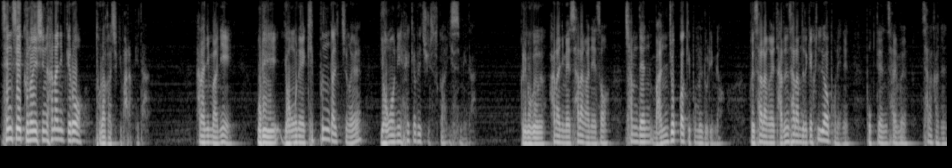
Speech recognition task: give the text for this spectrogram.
생수의 근원이신 하나님께로 돌아가시기 바랍니다. 하나님만이 우리 영혼의 깊은 갈증을 영원히 해결해 줄 수가 있습니다. 그리고 그 하나님의 사랑 안에서 참된 만족과 기쁨을 누리며 그 사랑을 다른 사람들에게 흘려보내는 복된 삶을 살아가는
